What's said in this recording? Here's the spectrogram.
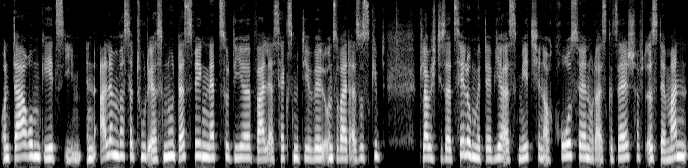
Und darum geht's ihm. In allem, was er tut. Er ist nur deswegen nett zu dir, weil er Sex mit dir will und so weiter. Also es gibt glaube ich, diese Erzählung, mit der wir als Mädchen auch groß werden oder als Gesellschaft ist, der Mann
